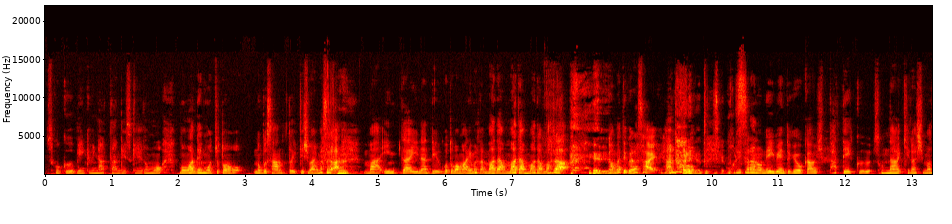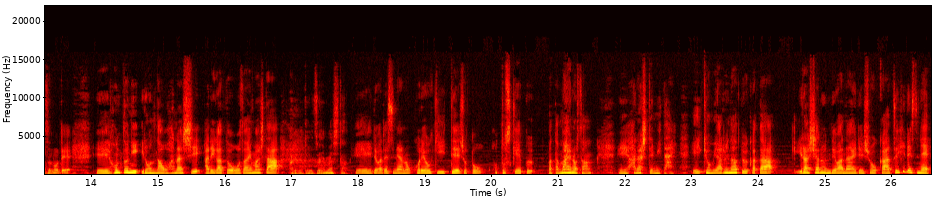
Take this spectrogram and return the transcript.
すごく勉強になったんですけれども、もうまあでもちょっと、ノブさんと言ってしまいますが、はいまあ引退なんていう言葉もありますが、まだまだまだまだ頑張ってください。あの、ありがとうございます。これからのね、イベント業界を引っ張っていく、そんな気がしますので、えー本当にいろんなお話ありがとうございました。ありがとうございました。えーではですね、あの、これを聞いて、ちょっと、ホットスケープ、また前野さん、えー話してみたい、えー興味あるなという方、いらっしゃるんではないでしょうか。ぜひですね、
